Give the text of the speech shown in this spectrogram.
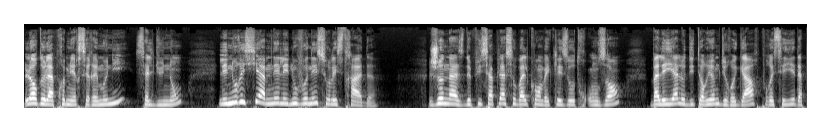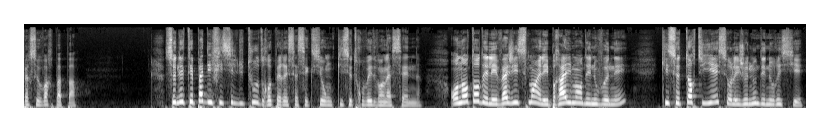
Lors de la première cérémonie, celle du nom, les nourriciers amenaient les nouveau-nés sur l'estrade. Jonas, depuis sa place au balcon avec les autres onze ans, balaya l'auditorium du regard pour essayer d'apercevoir papa. Ce n'était pas difficile du tout de repérer sa section qui se trouvait devant la scène. On entendait les vagissements et les braillements des nouveau-nés qui se tortillaient sur les genoux des nourriciers.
